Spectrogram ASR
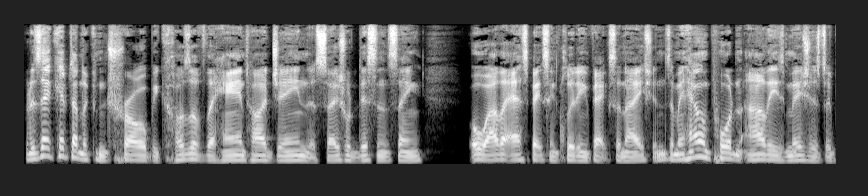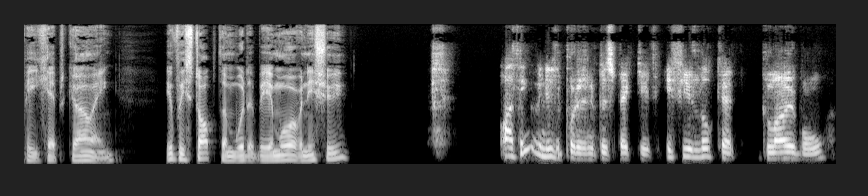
But is that kept under control because of the hand hygiene, the social distancing, all other aspects, including vaccinations? I mean, how important are these measures to be kept going? If we stop them, would it be more of an issue? I think we need to put it in perspective. If you look at global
